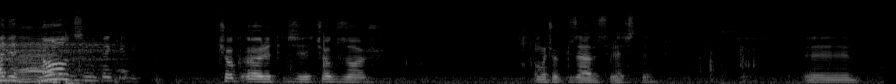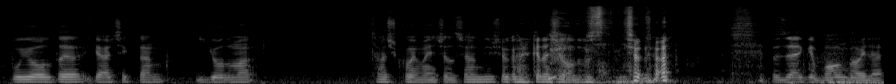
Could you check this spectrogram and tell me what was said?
Hadi Ha. ne oldu şimdi peki? Çok öğretici, çok zor. Ama çok güzel bir süreçti. Ee, bu yolda gerçekten yoluma taş koymaya çalışan birçok arkadaş oldu bu stüdyoda. Özellikle Bongo ile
